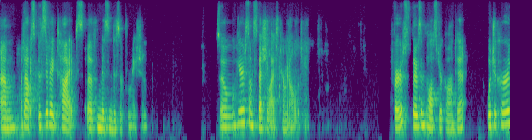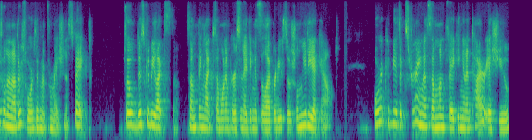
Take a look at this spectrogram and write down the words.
um, about specific types of mis and disinformation. So here's some specialized terminology. First, there's imposter content, which occurs when another source of information is faked. So this could be like something like someone impersonating a celebrity social media account. Or it could be as extreme as someone faking an entire issue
